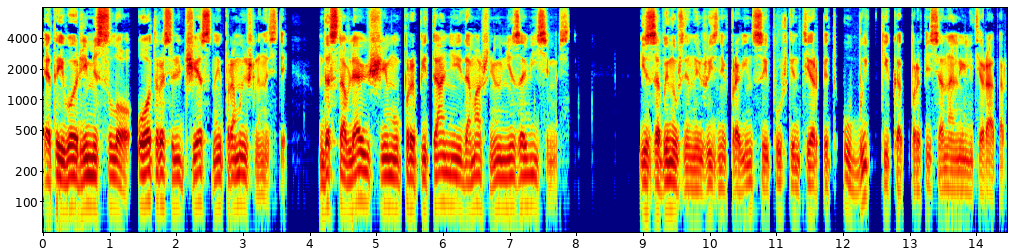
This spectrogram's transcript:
Это его ремесло, отрасль честной промышленности, доставляющая ему пропитание и домашнюю независимость. Из-за вынужденной жизни в провинции Пушкин терпит убытки как профессиональный литератор.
